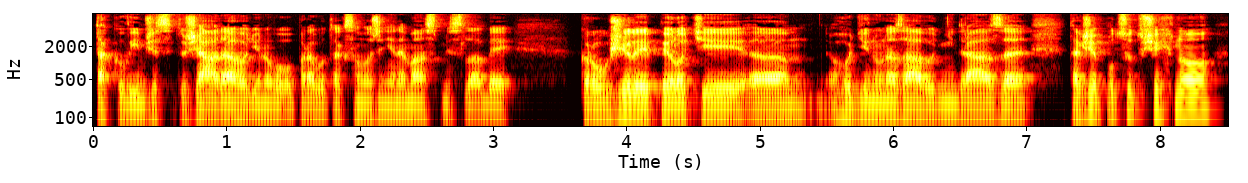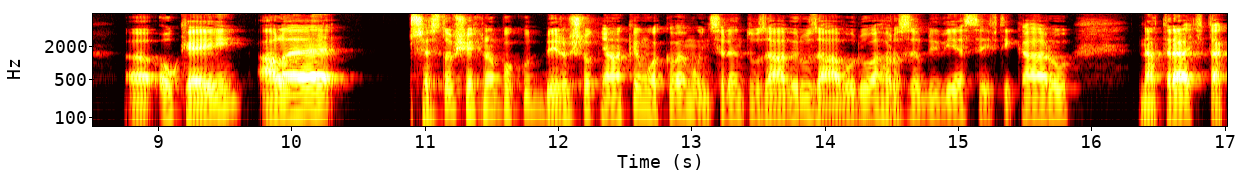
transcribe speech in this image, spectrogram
takovým, že si to žádá hodinovou opravu, tak samozřejmě nemá smysl, aby kroužili piloti eh, hodinu na závodní dráze. Takže podsud všechno eh, OK, ale přesto všechno, pokud by došlo k nějakému takovému incidentu v závěru závodu a hrozil by výjezd safety caru na trať, tak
